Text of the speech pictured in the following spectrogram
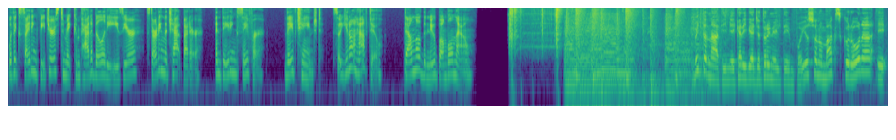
with exciting features to make compatibility easier, starting the chat better, and dating safer. They've changed, so you don't have to. Download the new Bumble now. Bentornati miei cari viaggiatori nel tempo, io sono Max Corona e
